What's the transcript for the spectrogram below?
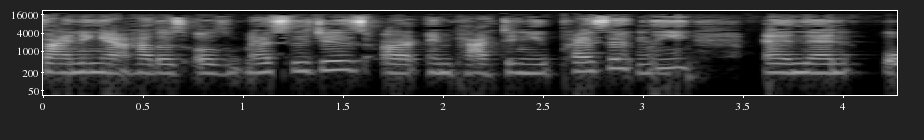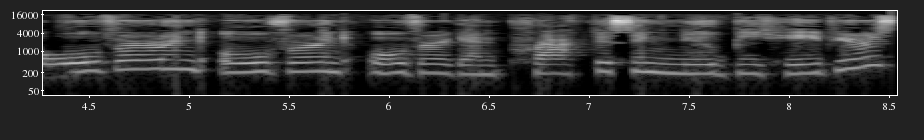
finding out how those old messages are impacting you presently mm-hmm. and then over and over and over again practicing new behaviors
